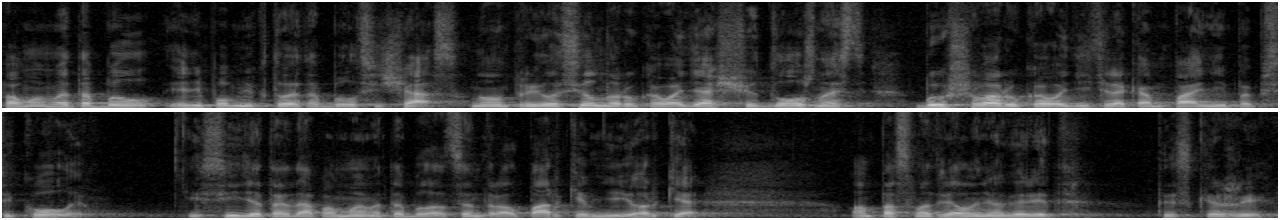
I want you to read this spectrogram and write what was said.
по-моему, это был, я не помню, кто это был сейчас, но он пригласил на руководящую должность бывшего руководителя компании Pepsi-Cola. И сидя тогда, по-моему, это было в Централ Парке в Нью-Йорке, он посмотрел на него и говорит, ты скажи,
